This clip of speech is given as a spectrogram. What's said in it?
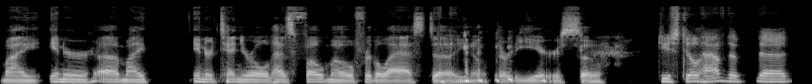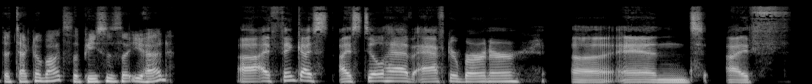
my inner uh, my inner ten year old has FOMO for the last uh, you know thirty years. So Do you still have the the the Technobots, the pieces that you had? uh, I think I I still have Afterburner, uh, and I th-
